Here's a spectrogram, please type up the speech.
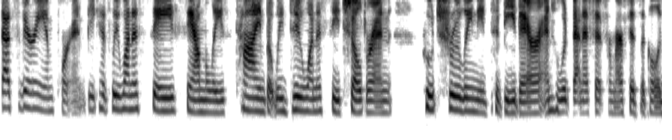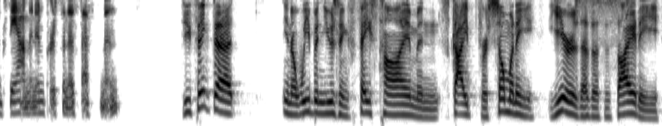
that's very important because we want to save families time, but we do want to see children who truly need to be there and who would benefit from our physical exam and in-person assessments. Do you think that you know, we've been using FaceTime and Skype for so many years as a society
